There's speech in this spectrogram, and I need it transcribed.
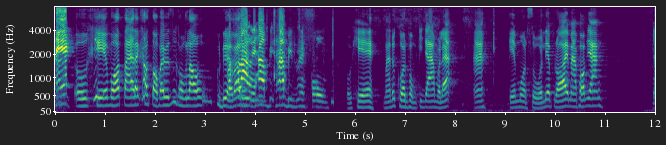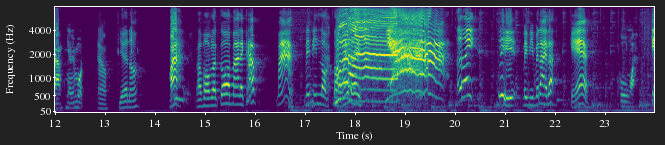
แตกโอเคบอสตายแล้วครับต่อไปเป็นสิ่งของเรา กูเดือดมามากข้างเลล่างเลยยห้ามบินห้ามบินด้วยโกง โอเค มาทุกคนผมกินยาหมดแล้ว อะ เกมโหมดศูนย์เรียบร้อยมาพร้อมยัง ยังยังไม่หมด อ้าว เยอะเนาะ มามาพร้อมแล้วก็มาเลยครับ มา ไม่บินหลอกต่อได้เลยย้าเอ้ยนี่ไม่บินไม่ได้ละ แก โกงว่ะ แก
